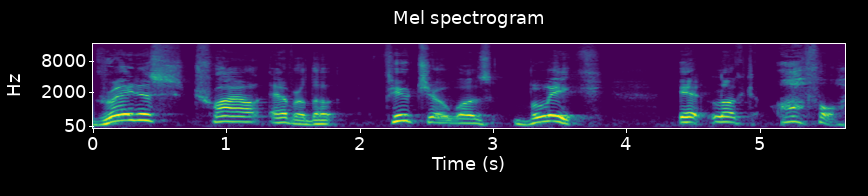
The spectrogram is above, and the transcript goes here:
Greatest trial ever. The future was bleak. It looked awful.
